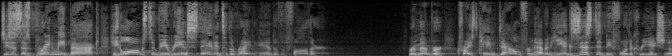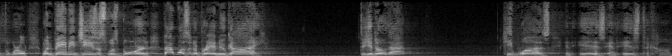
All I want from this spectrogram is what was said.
Jesus says, Bring me back. He longs to be reinstated to the right hand of the Father. Remember, Christ came down from heaven. He existed before the creation of the world. When baby Jesus was born, that wasn't a brand new guy. Do you know that? He was and is and is to come.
